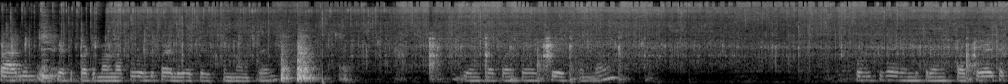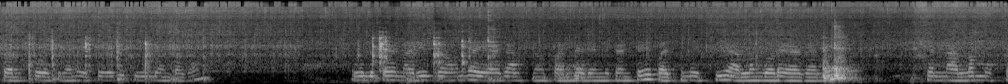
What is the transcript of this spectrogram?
తాలింపు మనకు ఉల్లిపాయలు వేసేసుకున్నాం ఫ్రెండ్స్. దీంట్లో కొంచెం ఉప్పు వేసుకుందాం. కొంచెం రెండు ఫ్రెండ్స్. తక్కువ అయితే కలుపుకోవచ్చు కానీ ఎక్కువైతే తీయలేం కదా. ఉల్లిపాయ మరీ బ్రౌన్గా వేగాల్సిన పని లేదు ఎందుకంటే పచ్చిమిర్చి అల్లం కూడా వేగాలి చిన్న అల్లం ముక్క.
